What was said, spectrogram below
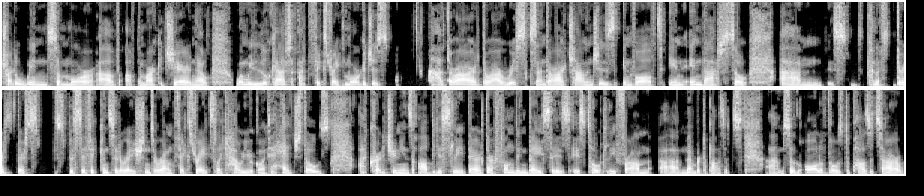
try to win some more of, of the market share. Now, when we look at, at fixed rate mortgages, uh, there are there are risks and there are challenges involved in in that. So, um, kind of there's there's specific considerations around fixed rates, like how you're going to hedge those. Uh, credit unions, obviously, their their funding base is is totally from uh, member deposits. Um, so all of those deposits are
